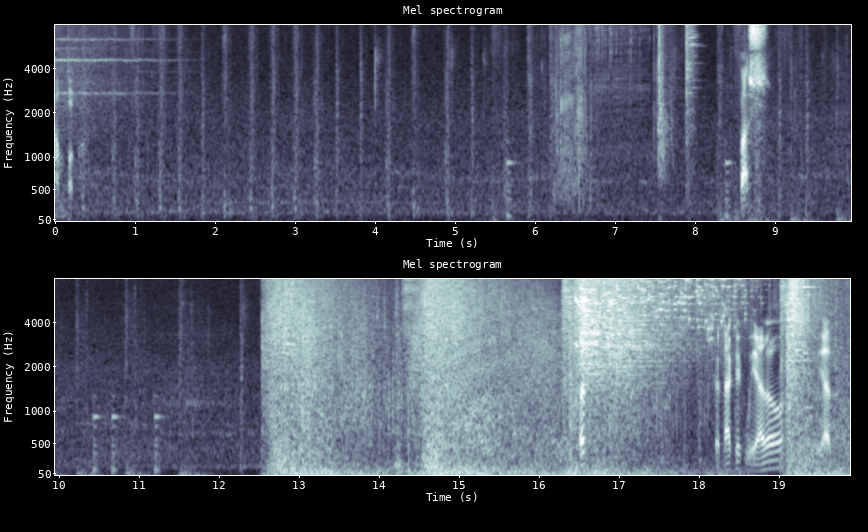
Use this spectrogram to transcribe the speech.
Tampoco. Ese ataque, cuidado, cuidado.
